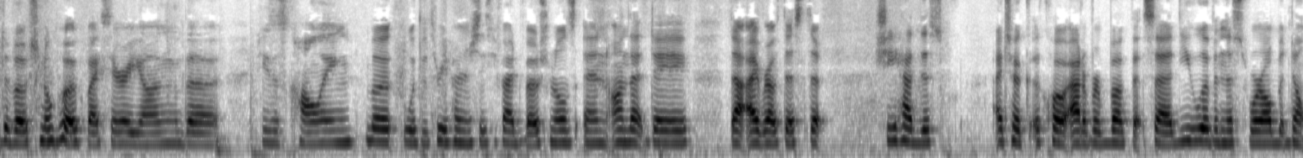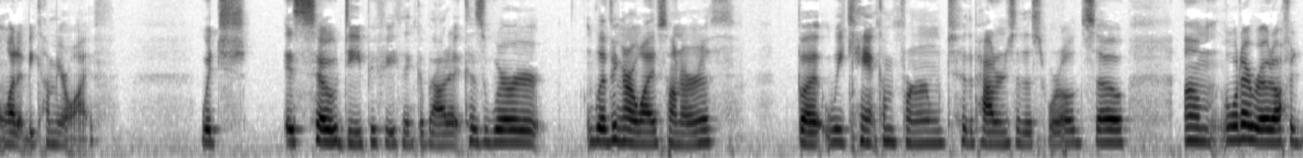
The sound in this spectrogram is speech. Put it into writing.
devotional book by Sarah Young, the Jesus Calling book with the 365 devotionals. And on that day that I wrote this, that she had this, I took a quote out of her book that said, "You live in this world, but don't let it become your life," which is so deep if you think about it, because we're living our lives on Earth, but we can't conform to the patterns of this world. So um, what I wrote off of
